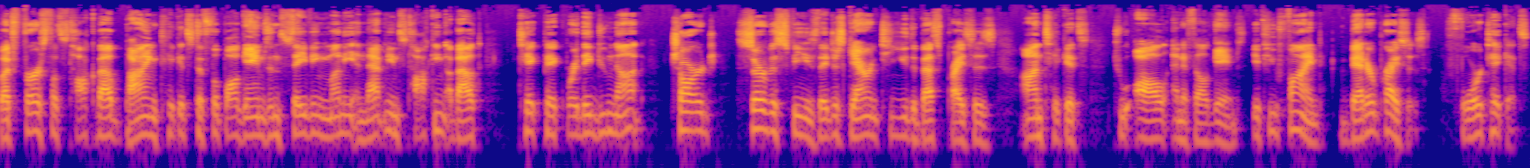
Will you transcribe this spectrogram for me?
But first, let's talk about buying tickets to football games and saving money. And that means talking about TickPick, where they do not charge service fees. They just guarantee you the best prices on tickets to all NFL games. If you find better prices for tickets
